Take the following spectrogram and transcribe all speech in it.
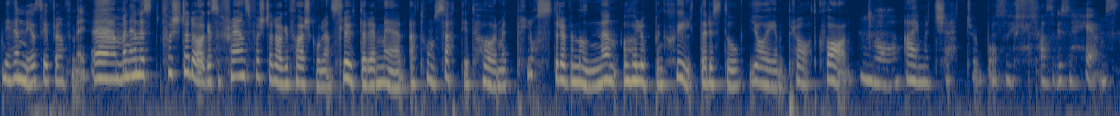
Det är henne jag ser framför mig. Eh, men hennes första dag, alltså Frans första dag i förskolan slutade med att hon satt i ett hörn med ett plåster över munnen och höll upp en skylt där det stod Jag är en pratkvarn. Ja. I'm a chatterbox. Alltså, alltså det är så hemskt.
